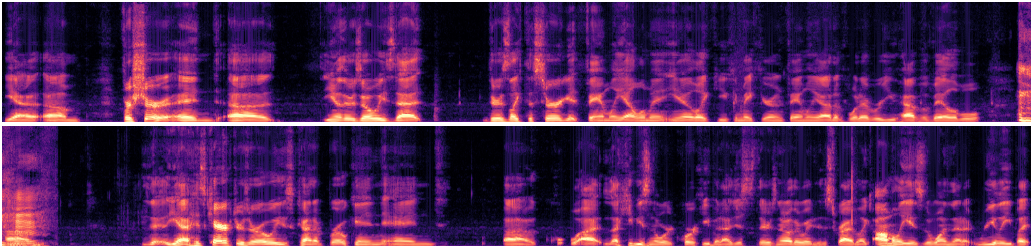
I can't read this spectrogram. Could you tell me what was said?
yeah. Um, for sure. And uh, you know, there's always that. There's like the surrogate family element. You know, like you can make your own family out of whatever you have available. Mhm. um, th- yeah, his characters are always kind of broken and uh, I, I keep using the word quirky, but I just there's no other way to describe. Like Amelie is the one that it really, but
